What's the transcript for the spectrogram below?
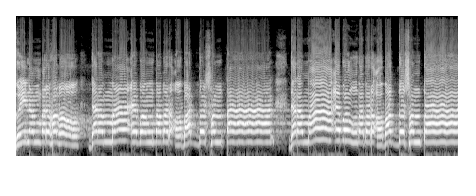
দুই নাম্বার হলো যারা মা এবং অবাধ্য সন্তান। যারা মা এবং বাবার অবাধ্য সন্তান,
